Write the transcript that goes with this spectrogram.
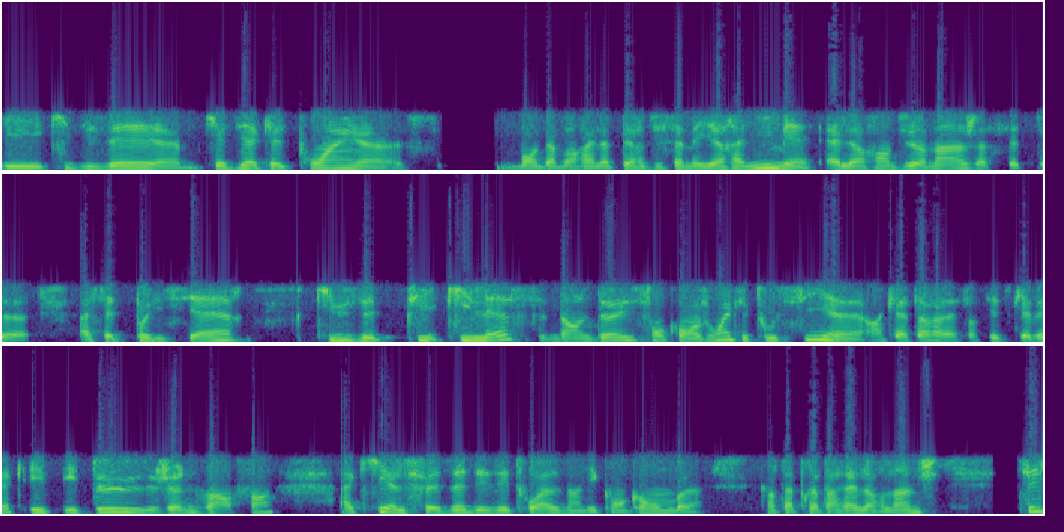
et qui disait, qui a dit à quel point, bon, d'abord, elle a perdu sa meilleure amie, mais elle a rendu hommage à cette euh, à cette policière qui, qui laisse dans le deuil son conjoint, qui est aussi euh, enquêteur à la Sûreté du Québec, et, deux jeunes enfants à qui elle faisait des étoiles dans des concombres quand elle préparait leur lunch. Tu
